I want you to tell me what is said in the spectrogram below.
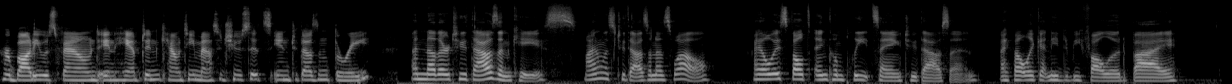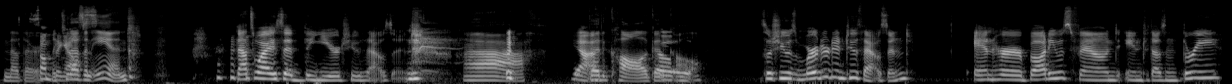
Her body was found in Hampden County, Massachusetts in 2003. Another 2000 case. Mine was 2000 as well. I always felt incomplete saying 2000. I felt like it needed to be followed by another Something like 2000 else. and. That's why I said the year 2000. Ah, yeah. good call. Good So- call. So she was murdered in 2000, and her body was found in 2003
